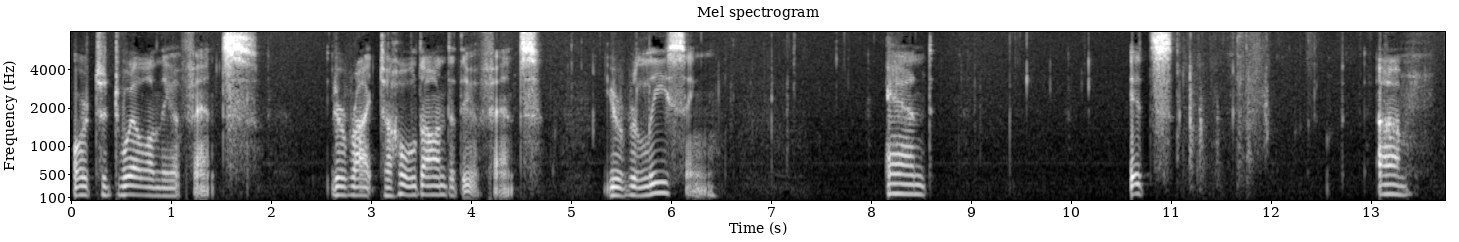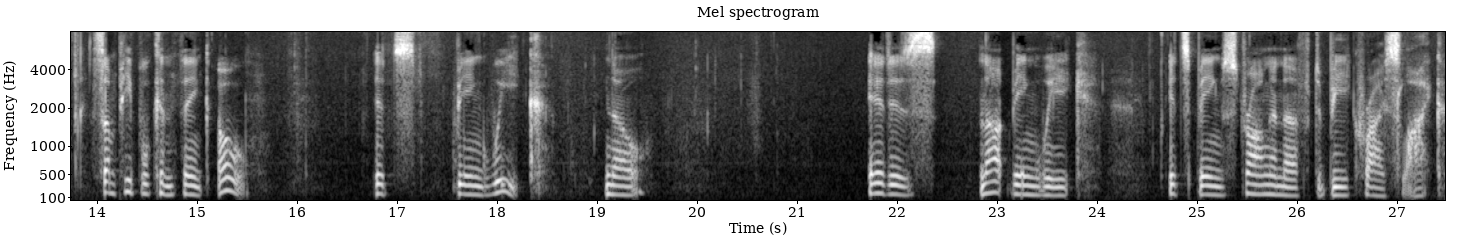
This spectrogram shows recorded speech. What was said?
or to dwell on the offense. Your right to hold on to the offense. You're releasing. And it's, um, some people can think, oh, it's being weak. No. It is not being weak it's being strong enough to be Christ like.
